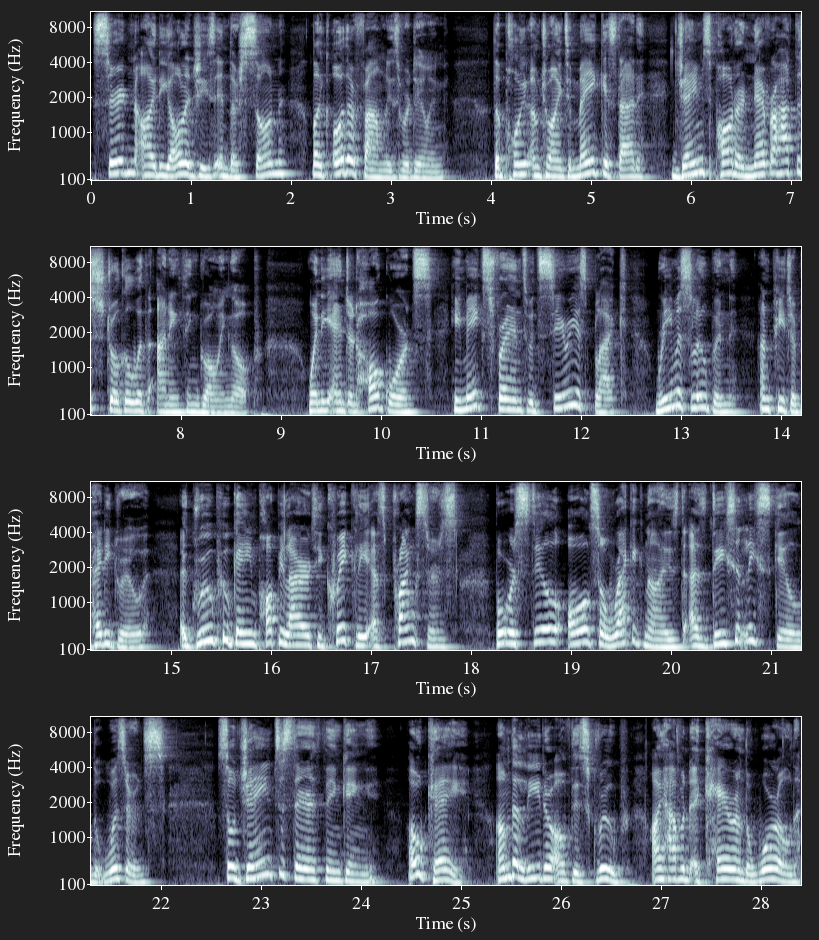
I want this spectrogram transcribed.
certain ideologies in their son like other families were doing. The point I'm trying to make is that James Potter never had to struggle with anything growing up. When he entered Hogwarts, he makes friends with Sirius Black, Remus Lupin, and Peter Pettigrew, a group who gained popularity quickly as pranksters, but were still also recognised as decently skilled wizards. So James is there thinking, okay, I'm the leader of this group. I haven't a care in the world.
